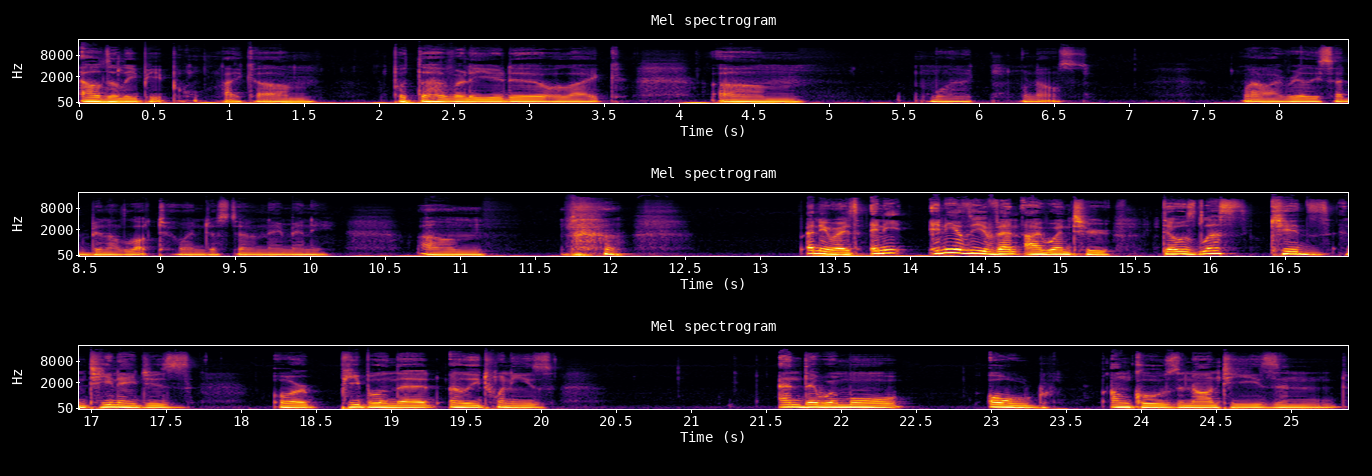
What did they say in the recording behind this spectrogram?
elderly people, like um, Putta Havaliyudu or like um, what what else? Wow, I really said been a lot to and just didn't name any. Um, anyways, any any of the event I went to, there was less kids and teenagers or people in their early twenties, and there were more old uncles and aunties and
